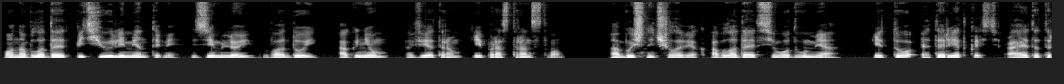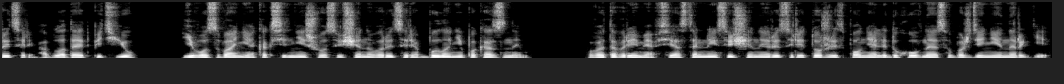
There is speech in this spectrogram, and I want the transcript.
Он обладает пятью элементами – землей, водой, огнем, ветром и пространством. Обычный человек обладает всего двумя, и то это редкость, а этот рыцарь обладает пятью. Его звание как сильнейшего священного рыцаря было непоказным. В это время все остальные священные рыцари тоже исполняли духовное освобождение энергии.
